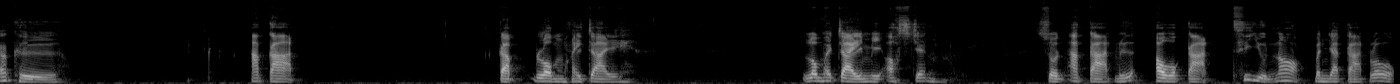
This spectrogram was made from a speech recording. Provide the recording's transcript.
ก็คืออากาศกับลมหายใจ ลมหายใจมีออกซิเจน ส่วนอากาศหรืออวกาศที่อยู่นอกบรรยากาศโลก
